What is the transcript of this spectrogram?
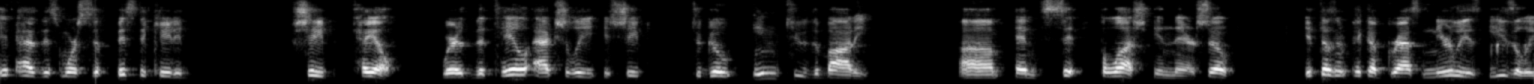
it has this more sophisticated shaped tail where the tail actually is shaped to go into the body um, and sit flush in there. So it doesn't pick up grass nearly as easily.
